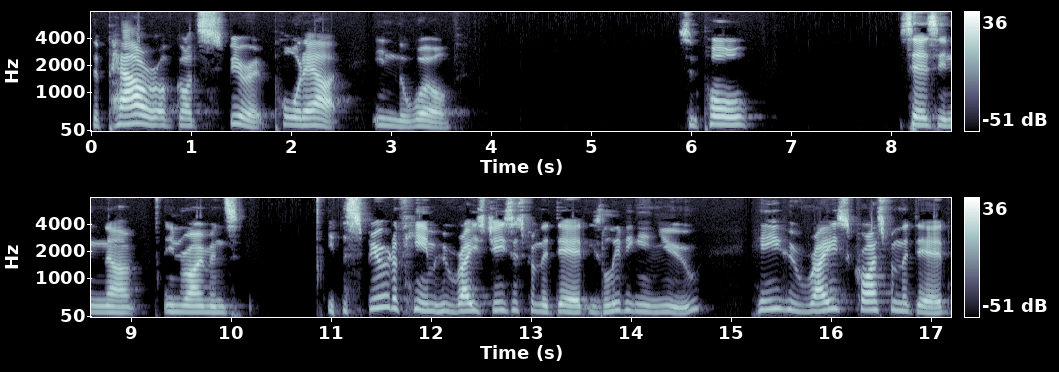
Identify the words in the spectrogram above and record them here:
the power of God's Spirit poured out in the world. St. Paul says in, uh, in Romans if the spirit of him who raised Jesus from the dead is living in you, he who raised Christ from the dead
